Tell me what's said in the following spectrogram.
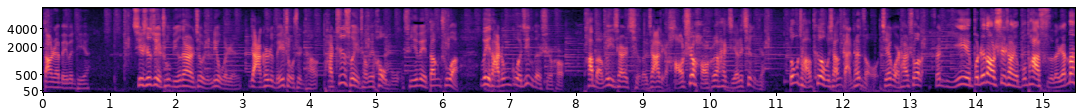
当然没问题。其实最初名单上就有六个人，压根就没周顺昌。他之所以成为候补，是因为当初啊魏大忠过境的时候，他把魏先生请到家里，好吃好喝，还结了亲家。东厂特务想赶他走，结果他说了：“说你不知道世上有不怕死的人吗？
